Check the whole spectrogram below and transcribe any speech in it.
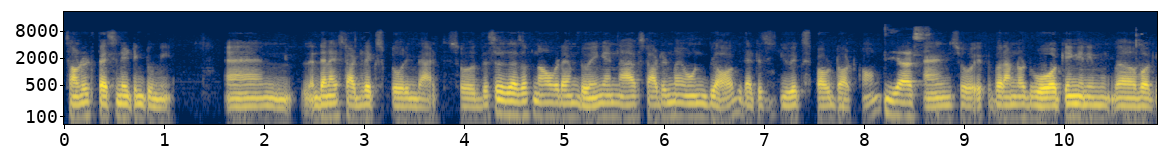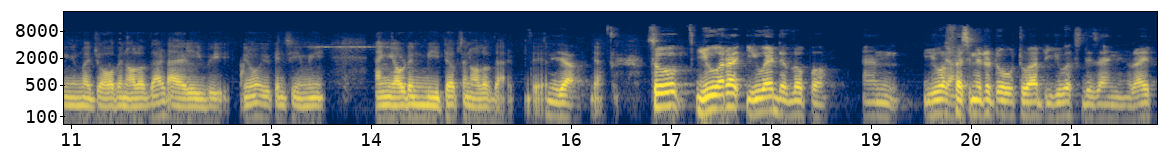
sounded fascinating to me. And then I started exploring that. So this is as of now what I'm doing, and I've started my own blog that is uxsprout.com. Yes. And so if ever I'm not working any uh, working in my job and all of that, I'll be, you know, you can see me hanging out in meetups and all of that there. Yeah. Yeah. So you are a UI developer, and you are Yeah. fascinated to toward UX designing, right?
